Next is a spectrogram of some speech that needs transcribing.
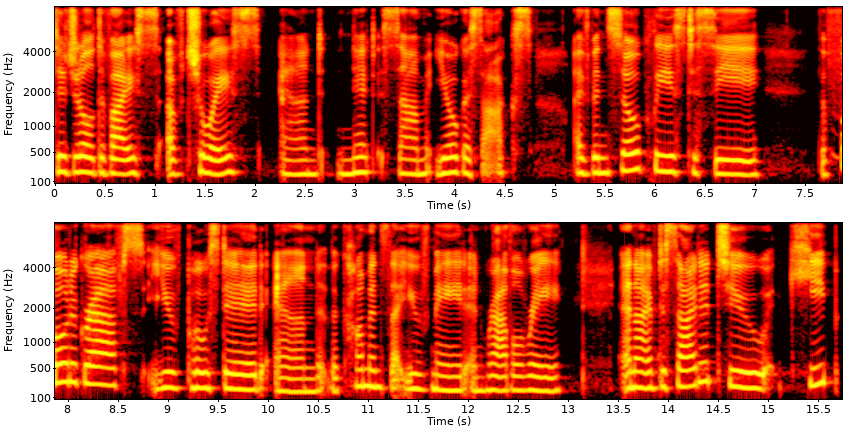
digital device of choice and knit some yoga socks. I've been so pleased to see the photographs you've posted and the comments that you've made in Ravelry. And I've decided to keep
